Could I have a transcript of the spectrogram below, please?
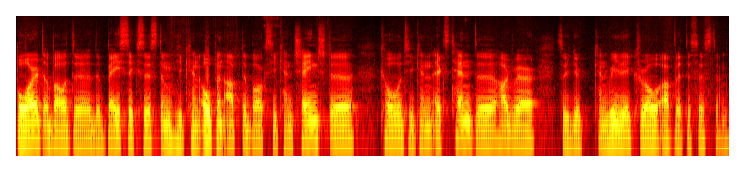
bored about the, the basic system, he can open up the box, he can change the code, he can extend the hardware, so you can really grow up with the system.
